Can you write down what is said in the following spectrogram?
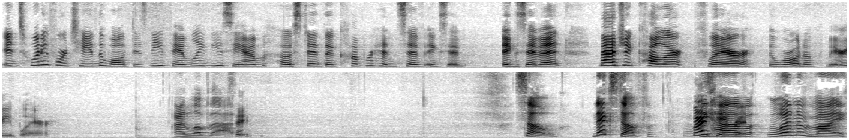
In 2014, the Walt Disney Family Museum hosted the comprehensive exhib- exhibit Magic Color Flair: The World of Mary Blair. I love that. Same. So next up, My we favorite. have one of my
